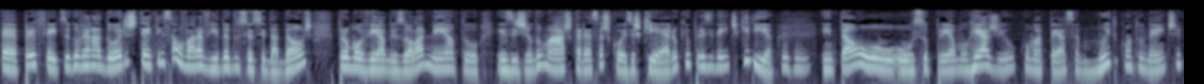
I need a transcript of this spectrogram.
é, prefeitos e governadores tentem salvar a vida dos seus cidadãos, promovendo isolamento, exigindo máscara, essas coisas, que era o que o presidente queria. Uhum. Então, o, o Supremo reagiu com uma peça muito contundente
